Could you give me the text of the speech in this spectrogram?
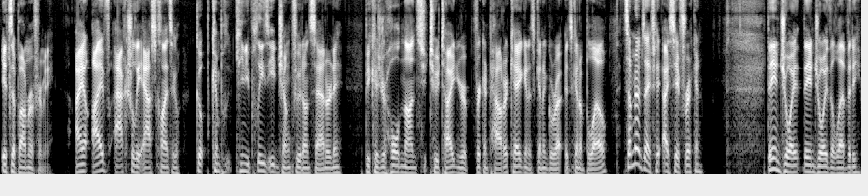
it's a bummer for me. I, I've actually asked clients, I go, can, can you please eat junk food on Saturday? Because you're holding on too, too tight and you're a freaking powder keg and it's gonna grow, it's gonna blow. Sometimes I, I say frickin'. They enjoy it. They enjoy the levity.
